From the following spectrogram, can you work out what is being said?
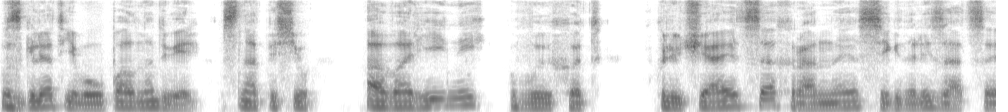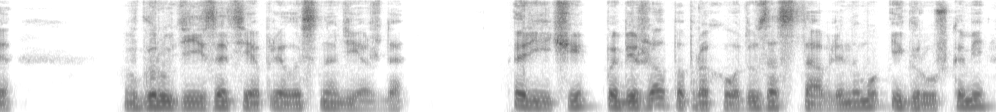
Взгляд его упал на дверь с надписью Аварийный выход. Включается охранная сигнализация. В груди затеплилась надежда. Ричи побежал по проходу, заставленному игрушками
